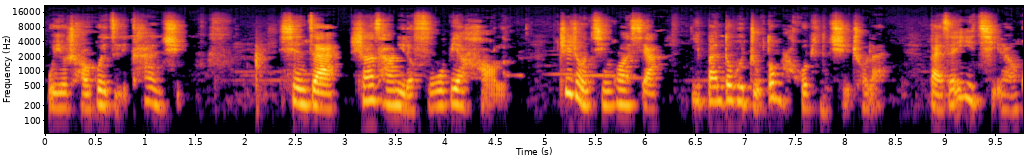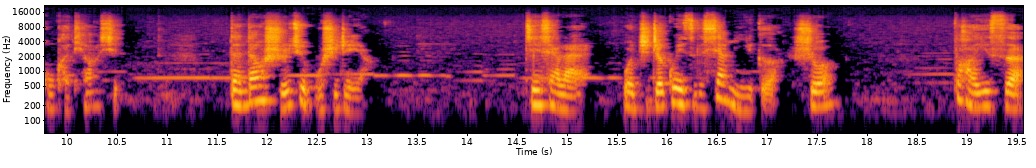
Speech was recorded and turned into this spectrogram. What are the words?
我又朝柜子里看去。现在商场里的服务变好了，这种情况下一般都会主动把货品取出来，摆在一起让顾客挑选。但当时却不是这样。接下来，我指着柜子的下面一格说：“不好意思，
